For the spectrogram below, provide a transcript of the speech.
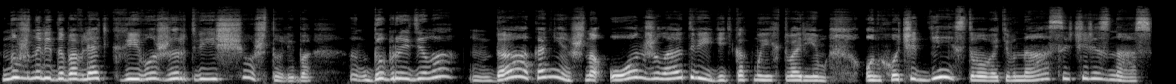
Нужно ли добавлять к его жертве еще что-либо? Добрые дела? Да, конечно, он желает видеть, как мы их творим. Он хочет действовать в нас и через нас.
